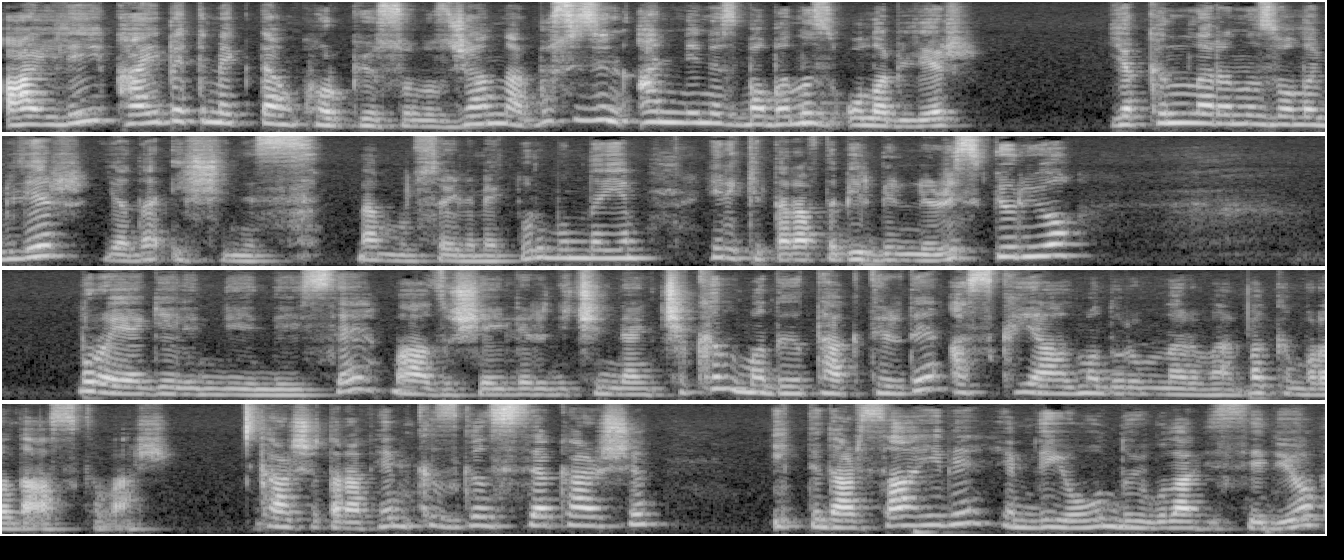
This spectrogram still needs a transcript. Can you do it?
Aileyi kaybetmekten korkuyorsunuz canlar. Bu sizin anneniz babanız olabilir. Yakınlarınız olabilir ya da eşiniz. Ben bunu söylemek durumundayım. Her iki tarafta birbirini risk görüyor. Buraya gelindiğinde ise bazı şeylerin içinden çıkılmadığı takdirde askıya alma durumları var. Bakın burada askı var. Karşı taraf hem kızgın size karşı iktidar sahibi hem de yoğun duygular hissediyor.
